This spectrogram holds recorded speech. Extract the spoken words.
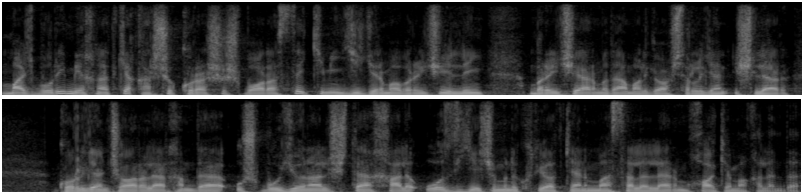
majburiy mehnatga qarshi kurashish borasida 2021 yilning birinchi yarmida amalga oshirilgan ishlar ko'rilgan choralar hamda ushbu yo'nalishda hali o'z yechimini kutayotgan masalalar muhokama qilindi.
